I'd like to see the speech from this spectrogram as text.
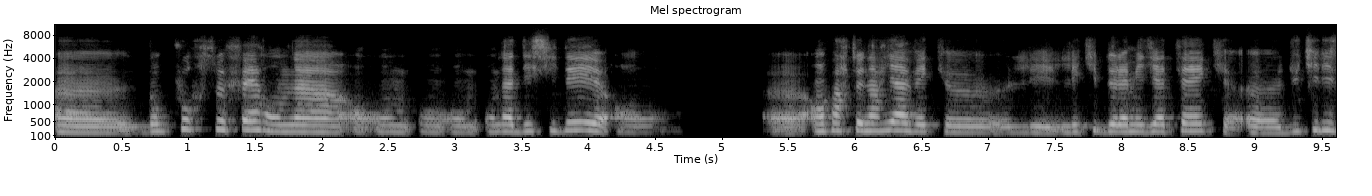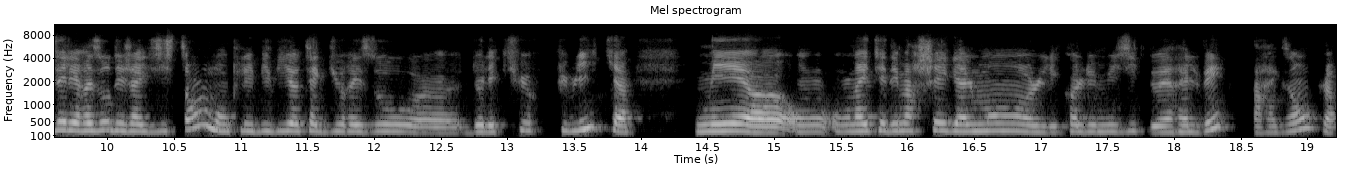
donc pour ce faire, on a, on, on a décidé en, euh, en partenariat avec euh, l'équipe de la médiathèque, euh, d'utiliser les réseaux déjà existants, donc les bibliothèques du réseau de lecture publique, mais on, a été démarché également l'école de musique de RLV, par exemple,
